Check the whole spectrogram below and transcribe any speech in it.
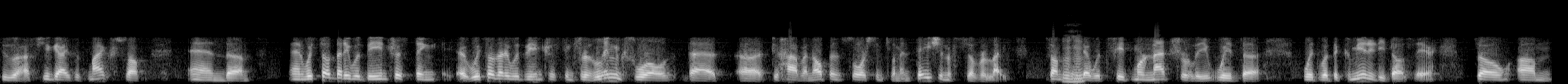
to a few guys at Microsoft, and um, and we thought that it would be interesting. Uh, we thought that it would be interesting for the Linux world that uh, to have an open source implementation of Silverlight, something Mhm. that would fit more naturally with uh, with what the community does there. So um,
